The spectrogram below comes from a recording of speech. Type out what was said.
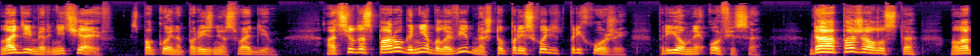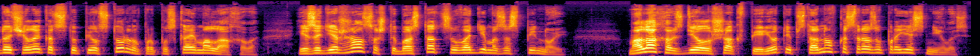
Владимир Нечаев», — спокойно произнес Вадим. Отсюда с порога не было видно, что происходит в прихожей, приемной офиса. «Да, пожалуйста». Молодой человек отступил в сторону, пропуская Малахова, и задержался, чтобы остаться у Вадима за спиной. Малахов сделал шаг вперед, и обстановка сразу прояснилась.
